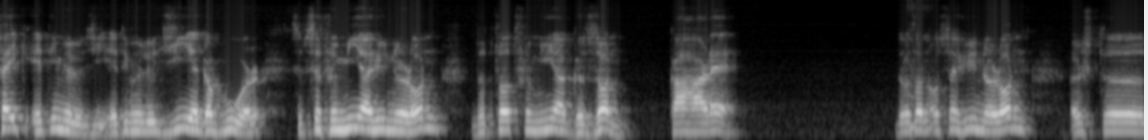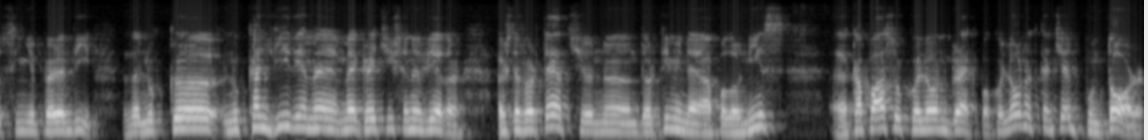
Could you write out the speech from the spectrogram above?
fake etimologji, etimologji e gabuar, sepse fëmija hyj në ron, do të thotë fëmija gëzon, ka hare, Domethënë, ose hyj në ron, është si një perëndi, dhe nuk, nuk kanë lidhje me, me greqishten e vjetër. është e vërtetë që në ndërtimin e Apollonisë, ka pasur kolonë grekë, po kolonët kanë qenë punëtorë,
